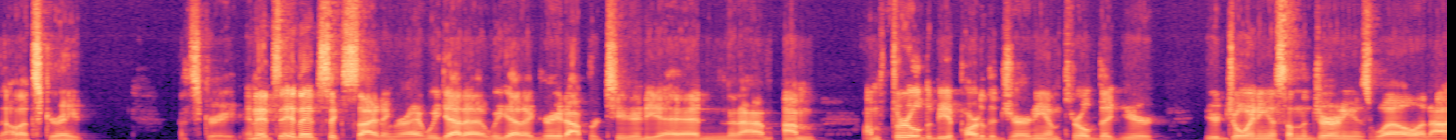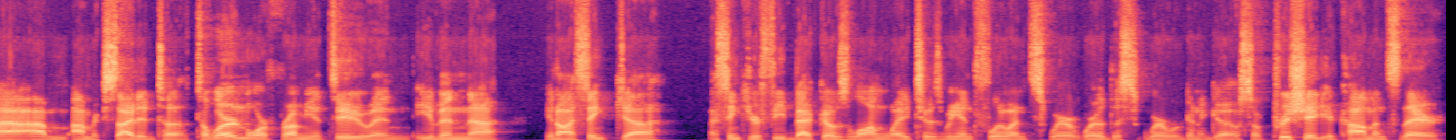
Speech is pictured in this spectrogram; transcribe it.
Oh, that's great. That's great, and it's it's exciting, right? We got a we got a great opportunity ahead, and I'm I'm I'm thrilled to be a part of the journey. I'm thrilled that you're you're joining us on the journey as well, and I, am I'm, I'm excited to to learn more from you too, and even uh, you know I think uh, I think your feedback goes a long way too as we influence where where this where we're going to go. So appreciate your comments there.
